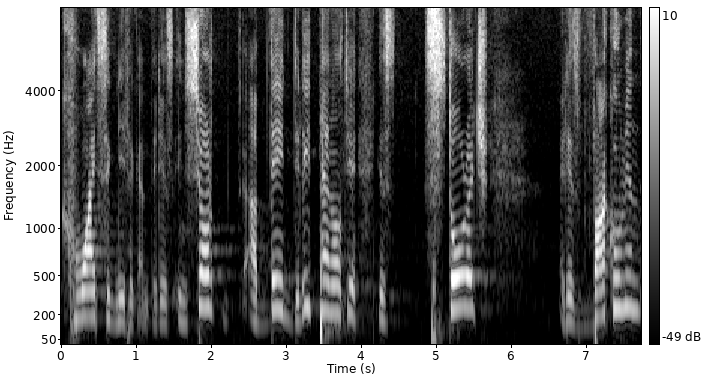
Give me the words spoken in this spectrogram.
quite significant. It is insert, update, delete penalty, is storage, it is vacuuming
